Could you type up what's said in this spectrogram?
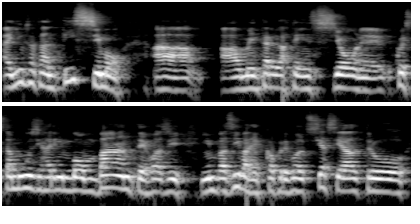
aiuta tantissimo a, a, aumentare la tensione, questa musica rimbombante, quasi invasiva che copre qualsiasi altro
